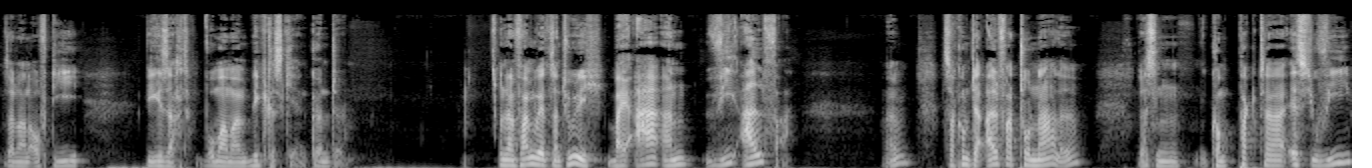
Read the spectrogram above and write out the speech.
sondern auf die, wie gesagt, wo man mal einen Blick riskieren könnte. Und dann fangen wir jetzt natürlich bei A an, wie Alpha. Ja? Und zwar kommt der Alpha Tonale. Das ist ein kompakter SUV.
